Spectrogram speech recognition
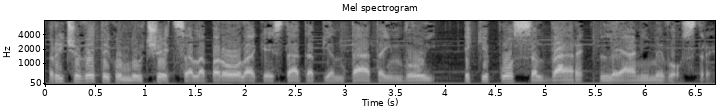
ricevete con dolcezza la parola che è stata piantata in voi e che può salvare le anime vostre.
